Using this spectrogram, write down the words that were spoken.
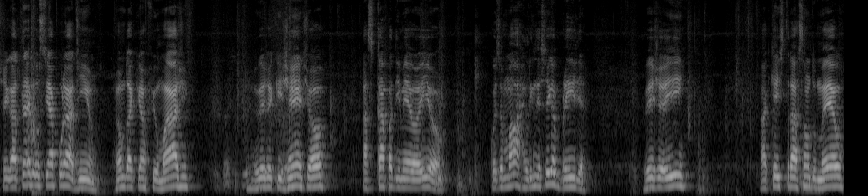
Chegar até você apuradinho. Vamos dar aqui uma filmagem. Veja aqui, gente, ó. As capas de mel aí, ó. Coisa mais linda, chega brilha. Veja aí. Aqui é a extração do mel.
